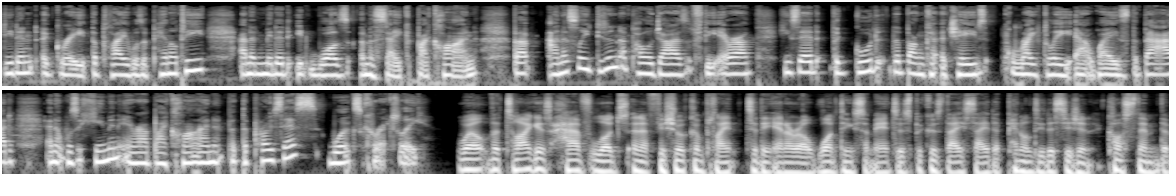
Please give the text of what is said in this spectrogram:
didn't agree the play was a penalty and admitted it was a mistake by Klein. But Annesley didn't apologise for the error. He said the good the bunker achieves greatly outweighs the bad, and it was a human error by Klein, but the process works correctly. Well, the Tigers have lodged an official complaint to the NRL wanting some answers because they say the penalty decision cost them the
